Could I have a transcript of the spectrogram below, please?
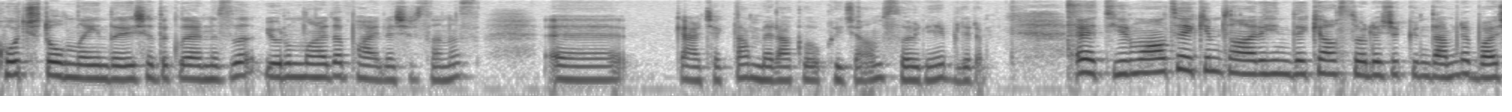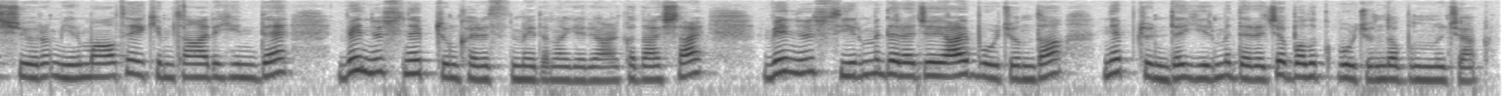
Koç dolunayında yaşadıklarınızı yorumlarda paylaşırsanız e, gerçekten merakla okuyacağımı söyleyebilirim. Evet 26 Ekim tarihindeki astrolojik gündemle başlıyorum. 26 Ekim tarihinde Venüs Neptün karesi meydana geliyor arkadaşlar. Venüs 20 derece yay burcunda, Neptün de 20 derece balık burcunda bulunacak.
